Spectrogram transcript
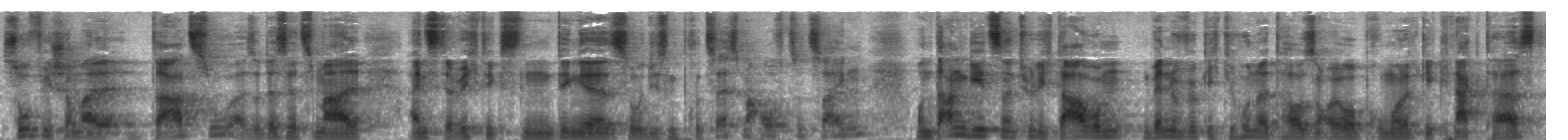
so viel schon mal dazu. Also das ist jetzt mal eins der wichtigsten Dinge, so diesen Prozess mal aufzuzeigen. Und dann geht es natürlich darum, wenn du wirklich die 100.000 Euro pro Monat geknackt hast,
